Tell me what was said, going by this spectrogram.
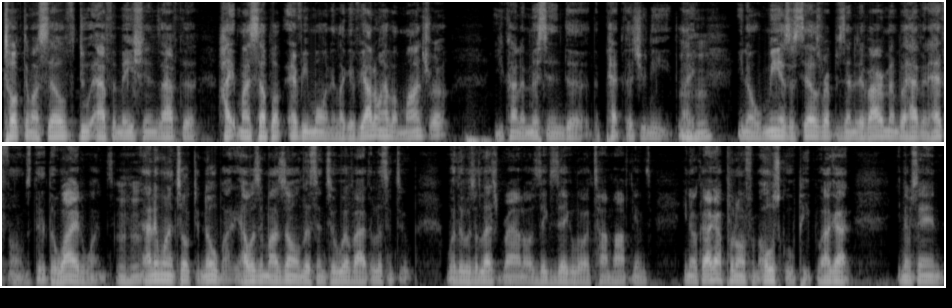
talk to myself, do affirmations. I have to hype myself up every morning. Like if y'all don't have a mantra, you kind of missing the the pep that you need. Like, mm-hmm. you know, me as a sales representative, I remember having headphones, the the wired ones. Mm-hmm. And I didn't want to talk to nobody. I was in my zone, listening to whoever I had to listen to, whether it was a Les Brown or a Zig Ziglar or Tom Hopkins. You know, 'cause I got put on from old school people. I got, you know, what I'm saying.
